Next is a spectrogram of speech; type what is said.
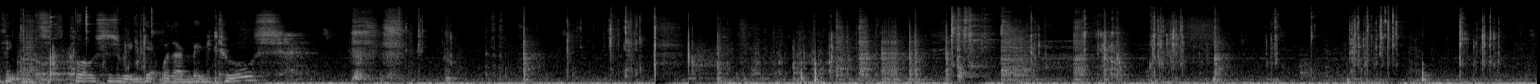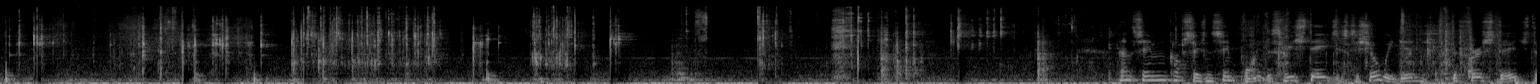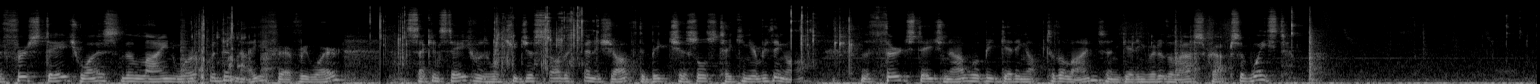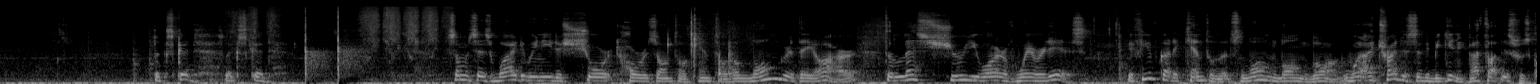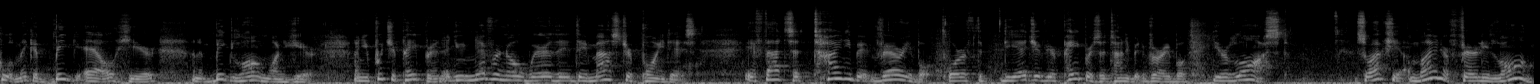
Think that's as close as we get with our big tools. Same conversation, same point, the three stages to show we did the first stage. The first stage was the line work with the knife everywhere. Second stage was what you just saw the finish of, the big chisels taking everything off. The third stage now will be getting up to the lines and getting rid of the last scraps of waste. Looks good, looks good. Someone says, why do we need a short horizontal kento? The longer they are, the less sure you are of where it is. If you've got a kento that's long, long, long, well, I tried this at the beginning. I thought this was cool. Make a big L here and a big long one here. And you put your paper in, and you never know where the, the master point is. If that's a tiny bit variable, or if the, the edge of your paper is a tiny bit variable, you're lost. So actually, mine are fairly long.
